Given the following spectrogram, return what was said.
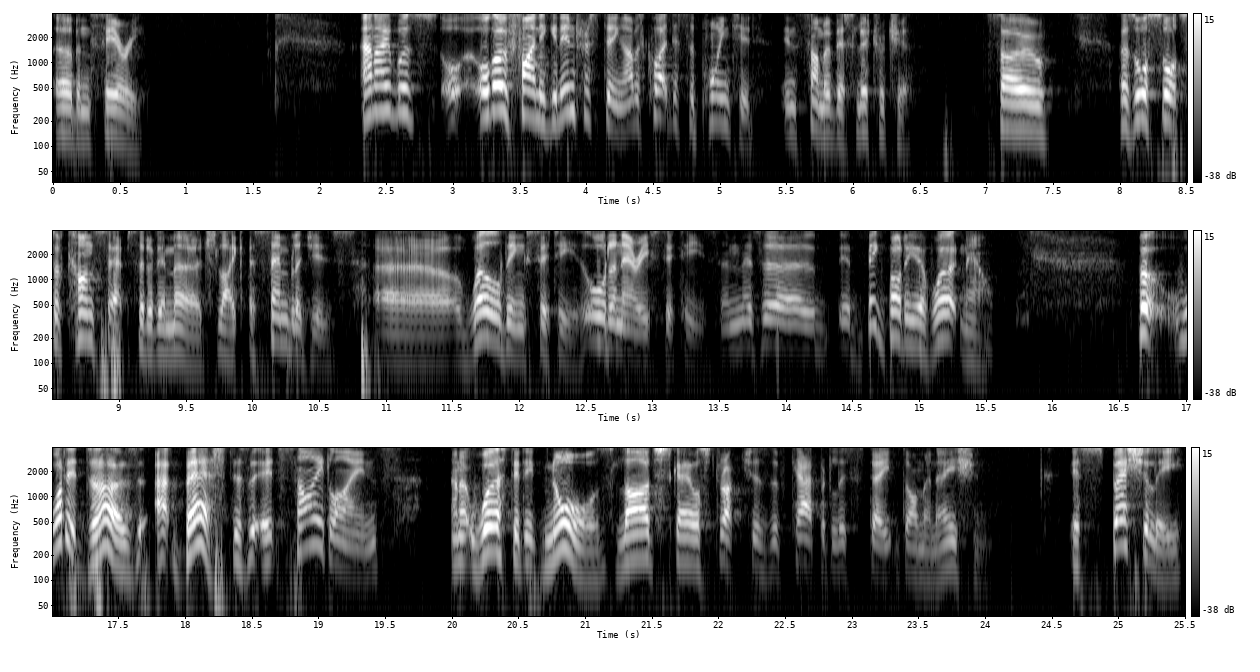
urban theory. And I was, although finding it interesting, I was quite disappointed in some of this literature. So there's all sorts of concepts that have emerged, like assemblages, uh, worlding cities, ordinary cities, and there's a, a, big body of work now. But what it does, at best, is that it sidelines, and at worst, it ignores large-scale structures of capitalist state domination, especially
